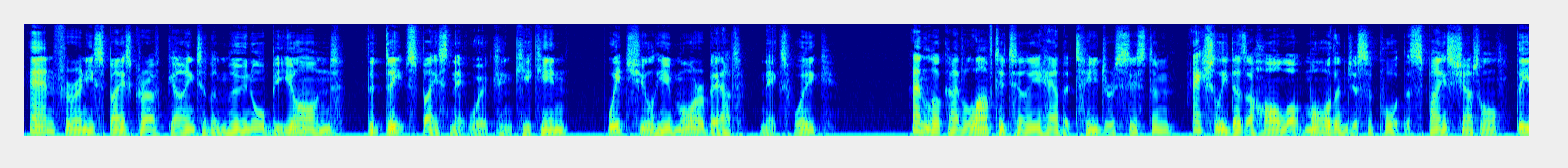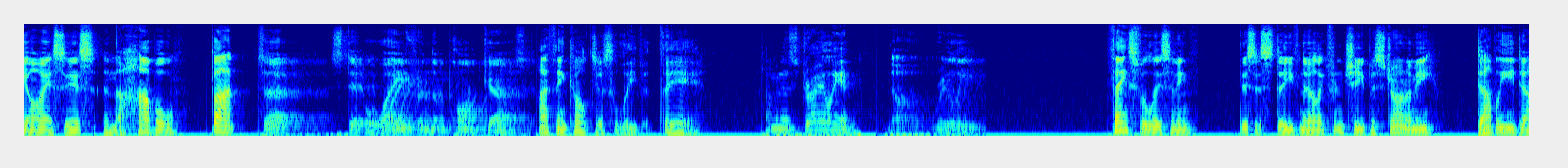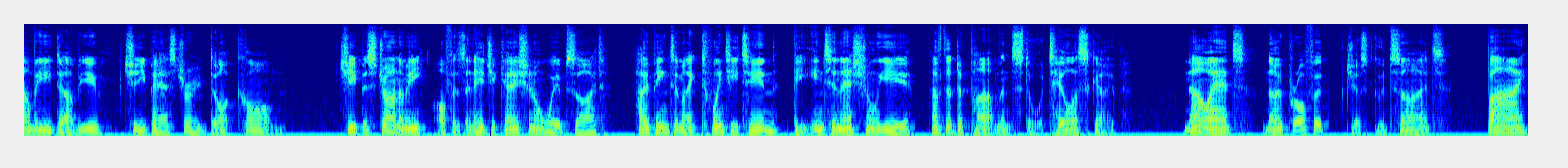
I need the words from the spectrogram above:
and for any spacecraft going to the moon or beyond, the Deep Space Network can kick in, which you'll hear more about next week. And look, I'd love to tell you how the TDRS system actually does a whole lot more than just support the Space Shuttle, the ISS, and the Hubble, but. Sir, step away from the podcast. I think I'll just leave it there. I'm an Australian. No, really? Thanks for listening. This is Steve Nerlich from Cheap Astronomy www.cheapastro.com. Cheap Astronomy offers an educational website hoping to make 2010 the international year of the department store telescope. No ads, no profit, just good science. Bye.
